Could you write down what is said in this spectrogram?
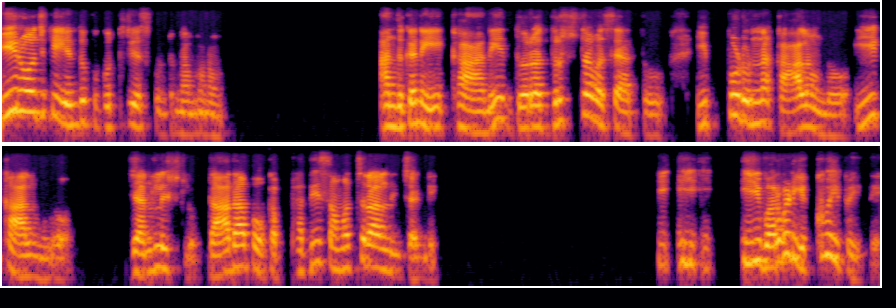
ఈ రోజుకి ఎందుకు గుర్తు చేసుకుంటున్నాం మనం? అందుకని కానీ దురదృష్టవశాత్తు ఇప్పుడున్న కాలంలో ఈ కాలంలో జర్నలిస్టులు దాదాపు ఒక పది సంవత్సరాల నుంచి అండి ఈ- ఈ వరవడి ఎక్కువైపోయింది.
